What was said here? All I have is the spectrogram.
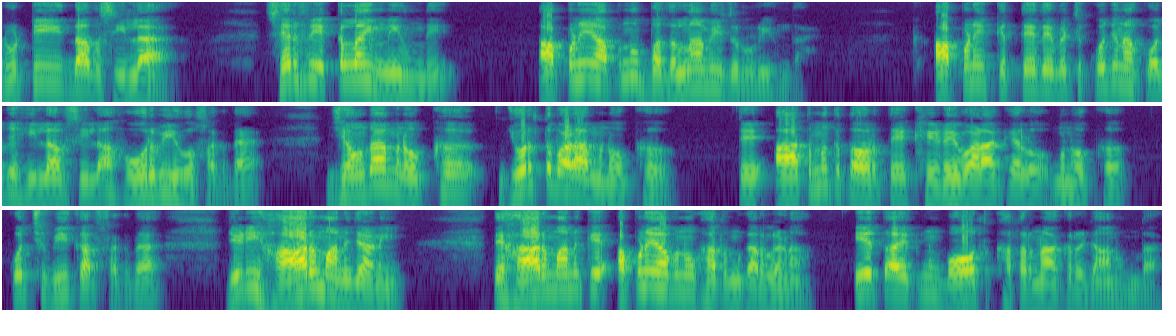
ਰੋਟੀ ਦਾ ਵਸੀਲਾ ਸਿਰਫ ਇੱਕ ਲਾਈਨ ਨਹੀਂ ਹੁੰਦੀ, ਆਪਣੇ ਆਪ ਨੂੰ ਬਦਲਣਾ ਵੀ ਜ਼ਰੂਰੀ ਹੁੰਦਾ ਹੈ। ਆਪਣੇ ਕਿੱਤੇ ਦੇ ਵਿੱਚ ਕੁਝ ਨਾ ਕੁਝ ਹੀਲਾ ਵਸੀਲਾ ਹੋਰ ਵੀ ਹੋ ਸਕਦਾ ਹੈ। ਜਿਉਂਦਾ ਮਨੁੱਖ, ਜੁਰਤ ਵਾਲਾ ਮਨੁੱਖ ਤੇ ਆਤਮਿਕ ਤੌਰ ਤੇ ਖੇੜੇ ਵਾਲਾ ਕਹਿ ਲੋ ਮਨੁੱਖ ਕੁਝ ਵੀ ਕਰ ਸਕਦਾ, ਜਿਹੜੀ ਹਾਰ ਮੰਨ ਜਾਣੀ ਤੇ ਹਾਰ ਮੰਨ ਕੇ ਆਪਣੇ ਆਪ ਨੂੰ ਖਤਮ ਕਰ ਲੈਣਾ, ਇਹ ਤਾਂ ਇੱਕ ਨੂੰ ਬਹੁਤ ਖਤਰਨਾਕ ਰੁਝਾਨ ਹੁੰਦਾ।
